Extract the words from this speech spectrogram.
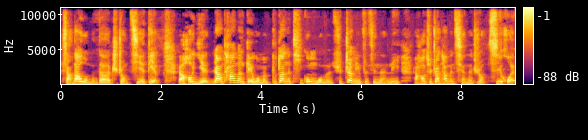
想到我们的这种节点，然后也让他们给我们不断的提供我们去证明自己能力，然后去赚他们钱的。这种机会。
